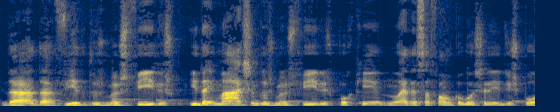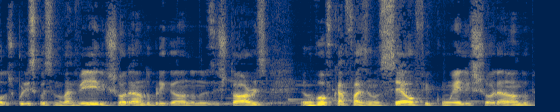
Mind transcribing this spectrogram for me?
da, da vida dos meus filhos e da imagem dos meus filhos, porque não é dessa forma que eu gostaria de expô-los. Por isso que você não vai ver eles chorando, brigando nos stories. Eu não vou ficar fazendo selfie com eles chorando.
